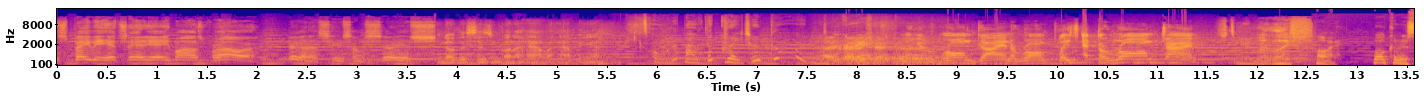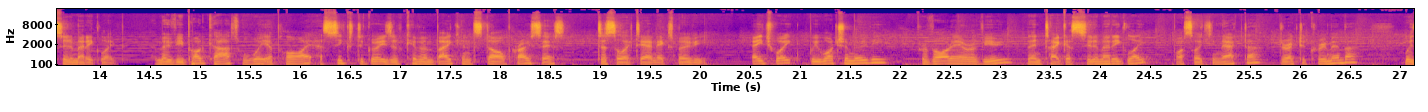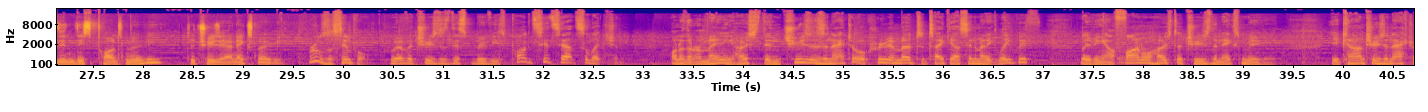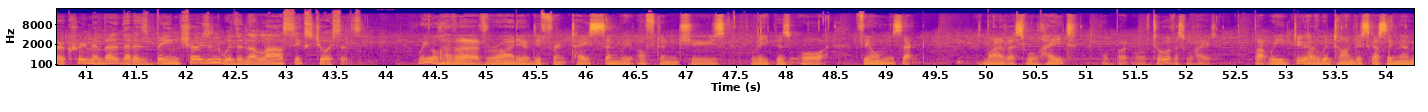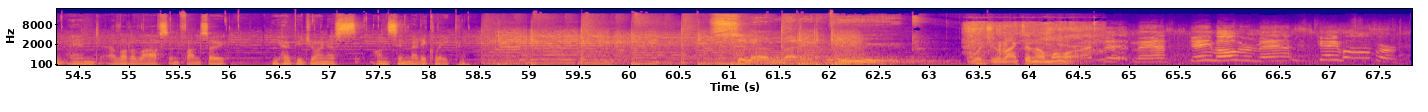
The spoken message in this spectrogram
this baby hits 88 miles per hour, you're gonna see some serious You know, this isn't gonna have a happy ending. It's all about the greater good. You're the wrong guy in the wrong place at the wrong time. Story of my life. Hi, welcome to Cinematic Leap, a movie podcast where we apply a six degrees of Kevin Bacon style process to select our next movie. Each week, we watch a movie, provide our review, then take a cinematic leap by selecting an actor, director, crew member within this pod's movie to choose our next movie. Rules are simple. Whoever chooses this movie's pod sits out selection. One of the remaining hosts then chooses an actor or crew member to take our cinematic leap with, leaving our final host to choose the next movie. You can't choose an actor or crew member that has been chosen within the last six choices. We all have a variety of different tastes, and we often choose leapers or films that one of us will hate, or, both, or two of us will hate. But we do have a good time discussing them and a lot of laughs and fun. So we hope you join us on Cinematic Leap. Cinematic Leap. Would you like to know more? That's it, man. Game over, man. It's game over.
